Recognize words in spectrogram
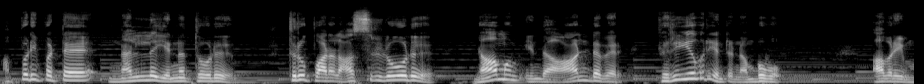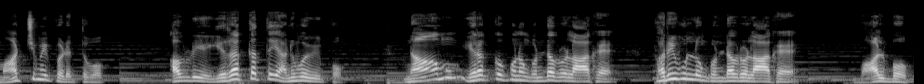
அப்படிப்பட்ட நல்ல எண்ணத்தோடு திருப்பாடல் ஆசிரியரோடு நாமும் இந்த ஆண்டவர் பெரியவர் என்று நம்புவோம். அவரை மாட்சிமைப்படுத்துவோம். அவருடைய இரக்கத்தை அனுபவிப்போம். நாமும் இரக்க குணம் கொண்டவர்களாக பரிவுள்ளம் கொண்டவர்களாக வாழ்வோம்.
